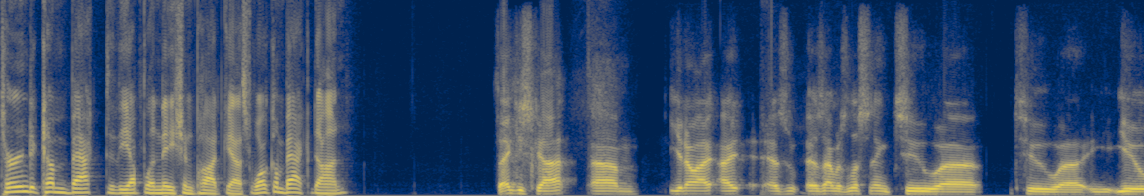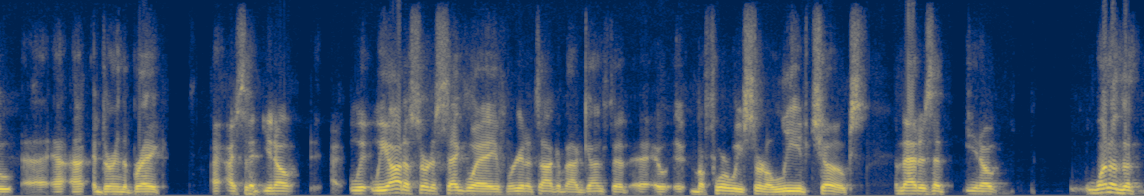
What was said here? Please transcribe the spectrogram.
turn to come back to the Upland Nation podcast. Welcome back, Don. Thank you, Scott. Um, you know, I, I, as as I was listening to uh, to uh, you uh, uh during the break, I, I, said, you know, we, we ought to sort of segue if we're going to talk about gun fit uh, before we sort of leave chokes, and that is that you know one of the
